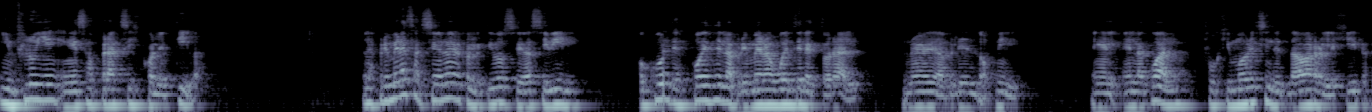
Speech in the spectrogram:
influyen en esa praxis colectiva. Las primeras acciones del colectivo Sociedad Civil ocurren después de la primera vuelta electoral, 9 de abril del 2000, en, la cual Fujimori se intentaba reelegir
